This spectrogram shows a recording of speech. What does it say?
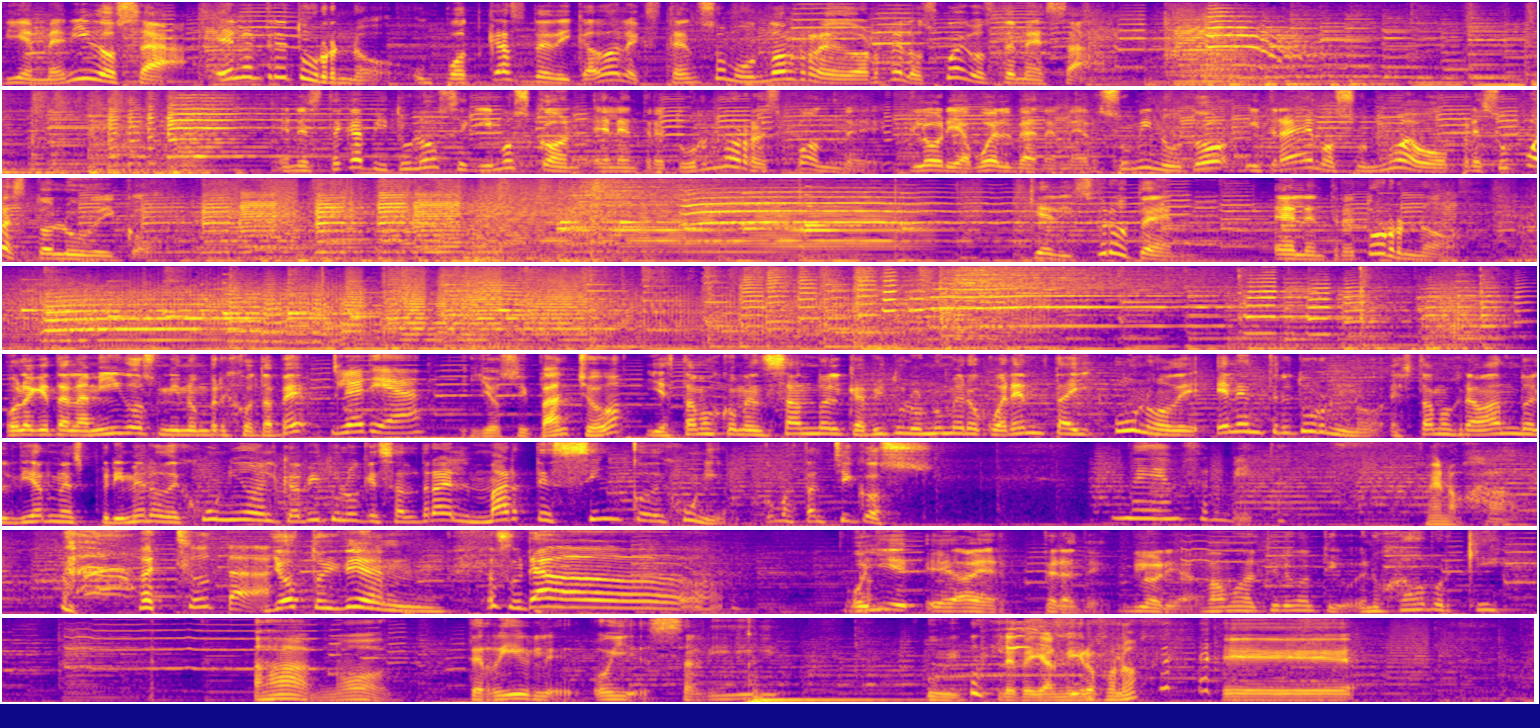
Bienvenidos a El Entreturno, un podcast dedicado al extenso mundo alrededor de los juegos de mesa. En este capítulo seguimos con El Entreturno Responde, Gloria vuelve a tener su minuto y traemos un nuevo presupuesto lúdico. Que disfruten El Entreturno. Hola, ¿qué tal amigos? Mi nombre es JP Gloria. Y Yo soy Pancho. y estamos comenzando el capítulo número 41 de El Entreturno. Estamos grabando el viernes primero de junio, el capítulo que saldrá el martes 5 de junio. ¿Cómo están chicos? Media enfermita. Enojado. Chuta. Yo estoy bien. Bravo. Oye, eh, a ver, espérate, Gloria, vamos al tiro contigo. ¿Enojado por qué? Ah, no. Terrible. Oye, salí. Uy, le pegué al micrófono. Eh,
